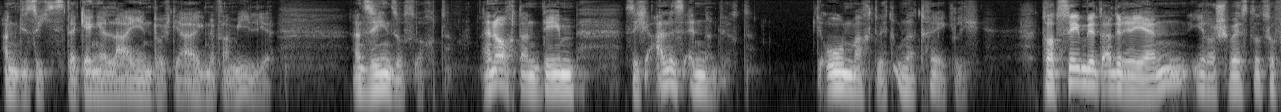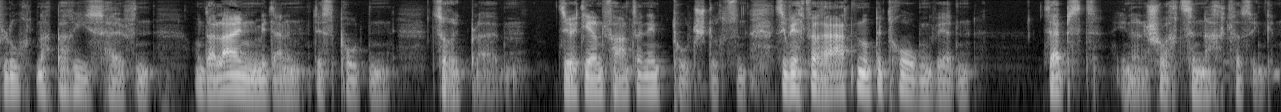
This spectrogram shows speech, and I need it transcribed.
angesichts der Gängeleien durch die eigene Familie. Ein Sehnsuchtsort, ein Ort, an dem sich alles ändern wird. Die Ohnmacht wird unerträglich. Trotzdem wird Adrienne ihrer Schwester zur Flucht nach Paris helfen und allein mit einem Despoten zurückbleiben. Sie wird ihren Vater in den Tod stürzen. Sie wird verraten und betrogen werden. Selbst in eine schwarze Nacht versinken.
